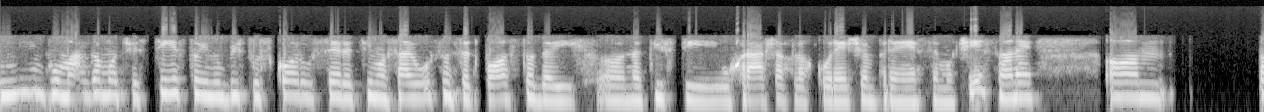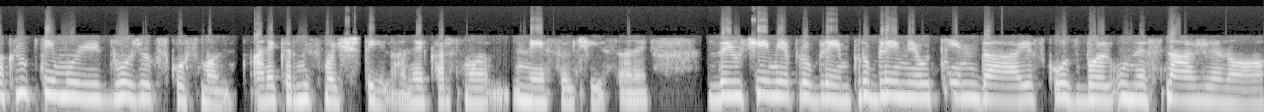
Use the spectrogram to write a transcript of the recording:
mi jim pomagamo čez cesto in v bistvu skoraj vse, recimo vsaj 80 posto, da jih uh, na tisti v hrašah lahko rečem prenesemo čez, um, pa kljub temu je dvoživk skozi manj, ker mi smo jih štela, kar smo nesel čez. Zdaj, v čem je problem? Problem je v tem, da je skozi bolj unesnaženo.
